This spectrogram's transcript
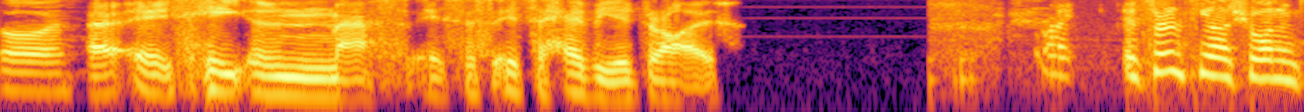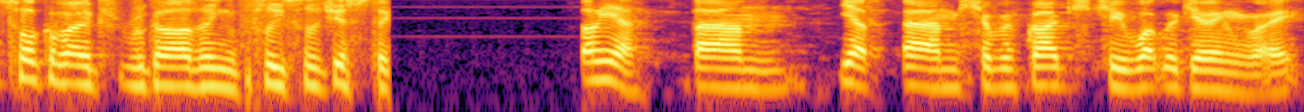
or? Uh, it's heat and mass. It's a, it's a heavier drive. Right. Is there anything else you wanted to talk about regarding fleet logistics? Oh yeah. Um, yep. Um, so with regards to what we're doing, right?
